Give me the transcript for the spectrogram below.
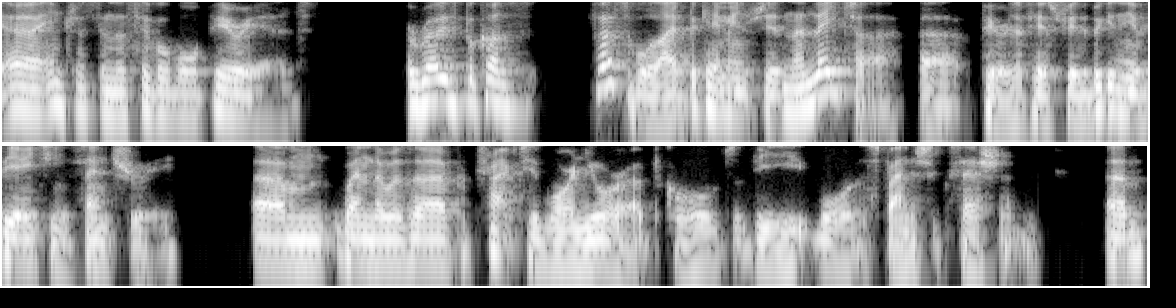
uh, interest in the Civil War period arose because first of all, I became interested in a later uh, period of history, the beginning of the 18th century, um, when there was a protracted war in Europe called the War of the Spanish Succession. Um,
